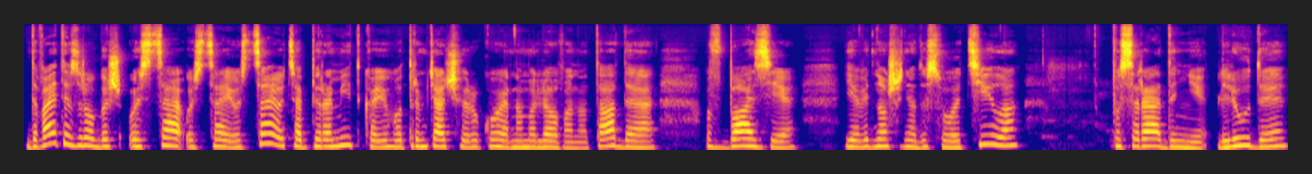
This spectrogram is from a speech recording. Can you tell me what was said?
Давай ти зробиш ось це, ось це і ось це. Оця пірамідка його тремтячою рукою намальована, та, де в базі є відношення до свого тіла, посередині люди,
